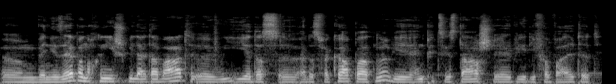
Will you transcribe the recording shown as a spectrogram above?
ähm, wenn ihr selber noch nie Spielleiter wart, äh, wie ihr das äh, alles verkörpert, ne? wie ihr NPCs darstellt, wie ihr die verwaltet.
